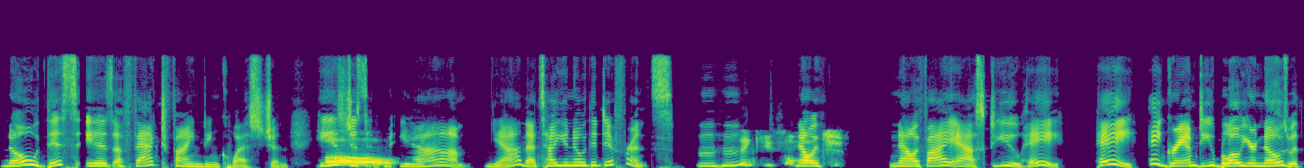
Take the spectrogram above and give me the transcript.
No, this is a fact finding question. He is Oh. just yeah, yeah, that's how you know the difference. Mm-hmm. Thank you so Now, if- much. Now, if I asked you, hey, hey, hey, Graham, do you blow your nose with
